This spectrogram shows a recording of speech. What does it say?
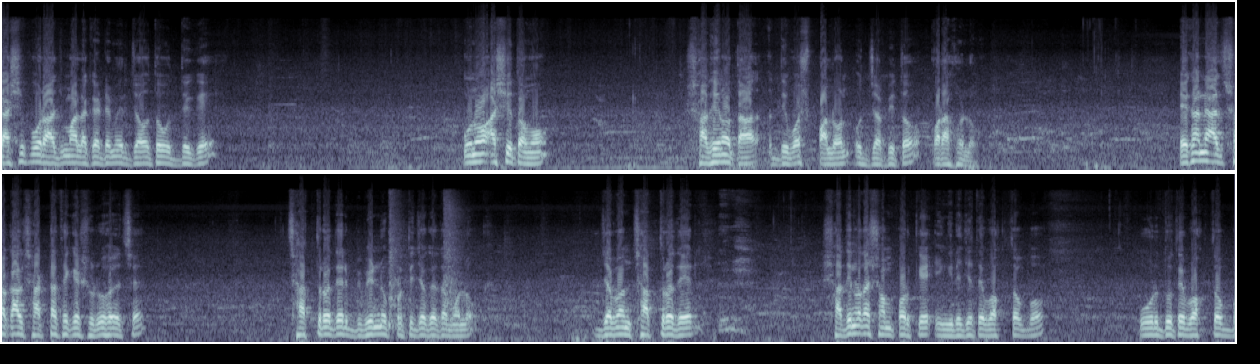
কাশীপুর আজমাল একাডেমির যৌথ উদ্যোগে উনআশিতম স্বাধীনতা দিবস পালন উদযাপিত করা হলো। এখানে আজ সকাল সাতটা থেকে শুরু হয়েছে। ছাত্রদের বিভিন্ন প্রতিযোগিতামূলক, যেমন ছাত্রদের স্বাধীনতা সম্পর্কে ইংরেজিতে বক্তব্য, উর্দুতে বক্তব্য,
